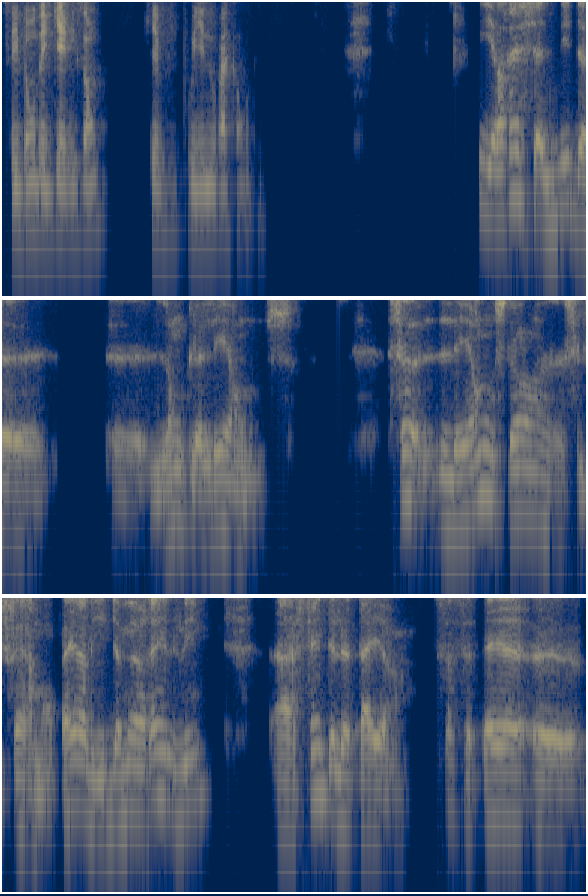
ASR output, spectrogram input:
ses, dons de guérison que vous pourriez nous raconter? Il y aurait celui de euh, l'oncle Léonce. Ça, Léonce, c'est le frère à mon père. Il demeurait, lui, à Saint-Életerre. Ça, c'était euh,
